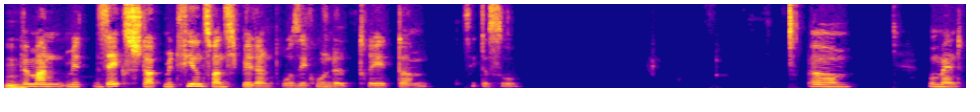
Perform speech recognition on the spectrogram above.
Hm. wenn man mit sechs statt mit 24 Bildern pro Sekunde dreht, dann sieht es so. Ähm, Moment.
